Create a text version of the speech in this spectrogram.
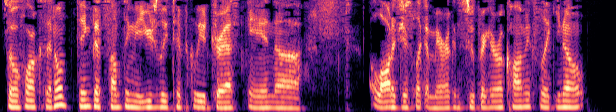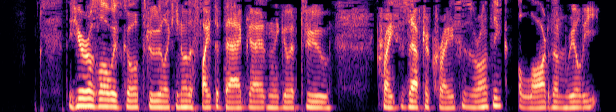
so far because I don't think that's something they usually typically address in uh, a lot of just like American superhero comics. Like you know, the heroes always go through like you know they fight the bad guys and they go through crisis after crisis. But I don't think a lot of them really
